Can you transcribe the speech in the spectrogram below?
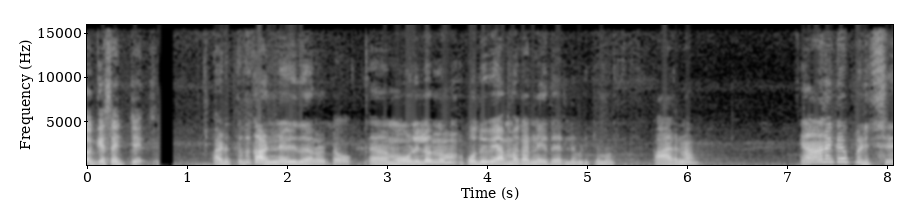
ഓക്കെ സെറ്റ് അടുത്തത് കണ്ണെഴുതാണ് കേട്ടോ മുകളിലൊന്നും പൊതുവെ അമ്മ കണ്ണെഴുതാറില്ല. പിടിക്കുമ്പോൾ കാരണം ഞാനൊക്കെ പിടിച്ച്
